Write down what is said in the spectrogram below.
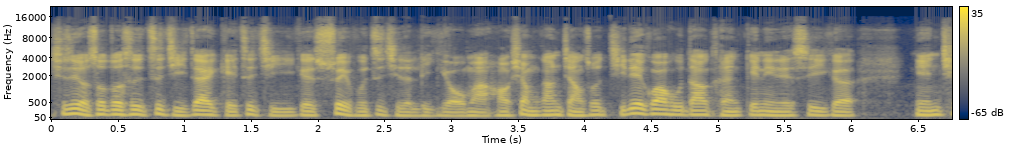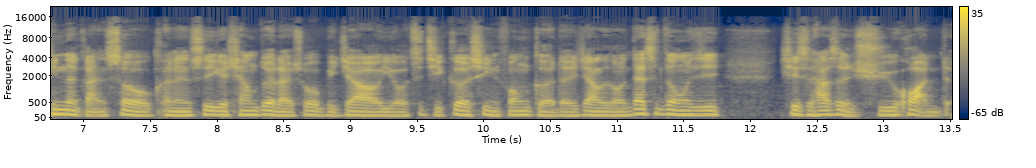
其实有时候都是自己在给自己一个说服自己的理由嘛。好像我们刚刚讲说，吉列刮胡刀可能给你的是一个年轻的感受，可能是一个相对来说比较有自己个性风格的这样的东西。但是这东西其实它是很虚幻的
